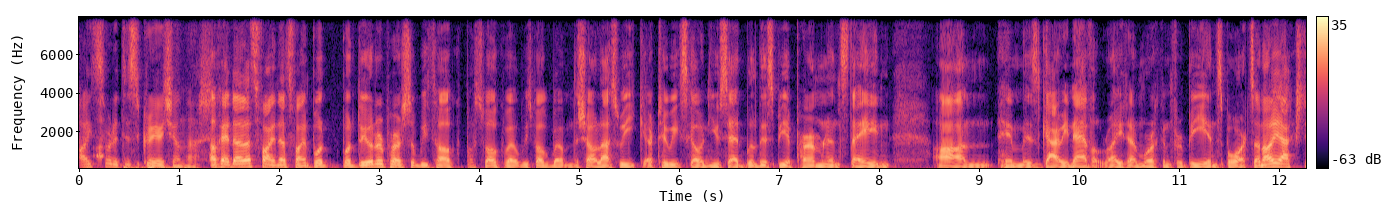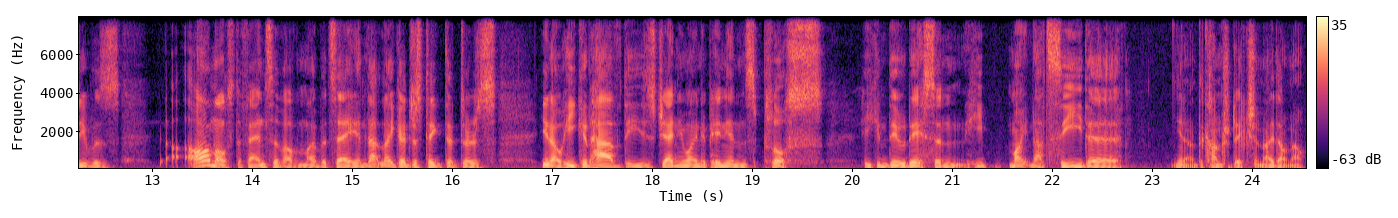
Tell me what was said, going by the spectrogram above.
I sort of disagree with you on that. Okay, no, that's fine, that's fine. But but the other person we talk spoke about, we spoke about in the show last week or two weeks ago, and you said, "Will this be a permanent stain on him?" Is Gary Neville right and working for beIN Sports? And I actually was almost defensive of him. I would say in that, like, I just think that there's, you know, he could have these genuine opinions, plus he can do this, and he might not see the you know the contradiction. I don't know,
